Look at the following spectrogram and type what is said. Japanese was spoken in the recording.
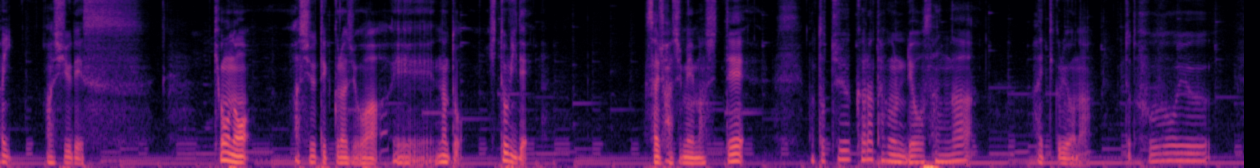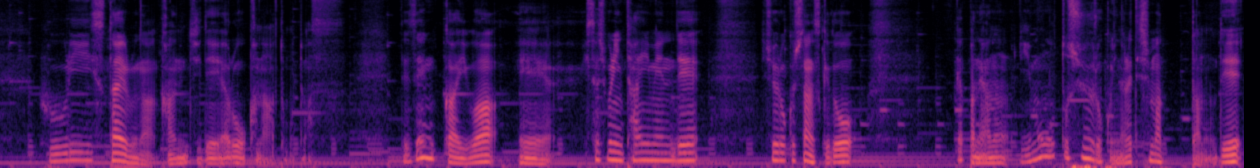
はい、アシュです。今日のアシュテックラジオは、えー、なんと一人で最初始めまして、途中から多分りょうさんが入ってくるような、ちょっとそういうフリースタイルな感じでやろうかなと思ってます。で、前回は、えー、久しぶりに対面で収録したんですけど、やっぱね、あの、リモート収録に慣れてしまったので、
